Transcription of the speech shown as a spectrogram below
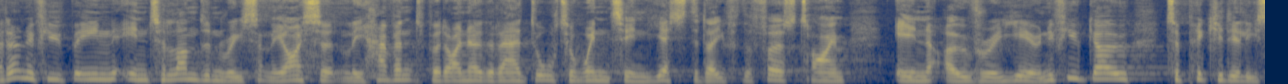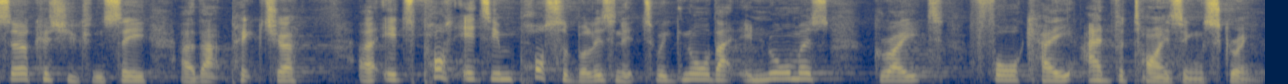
I don't know if you've been into London recently. I certainly haven't, but I know that our daughter went in yesterday for the first time in over a year. And if you go to Piccadilly Circus, you can see uh, that picture. Uh, it's, po- it's impossible, isn't it, to ignore that enormous, great 4K advertising screen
